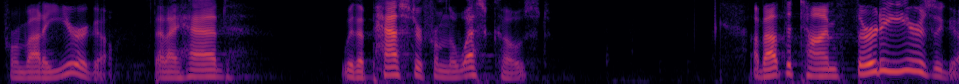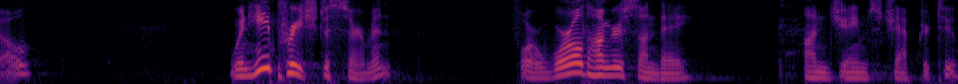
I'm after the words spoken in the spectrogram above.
from about a year ago that I had with a pastor from the West Coast about the time 30 years ago when he preached a sermon for World Hunger Sunday on James chapter 2.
